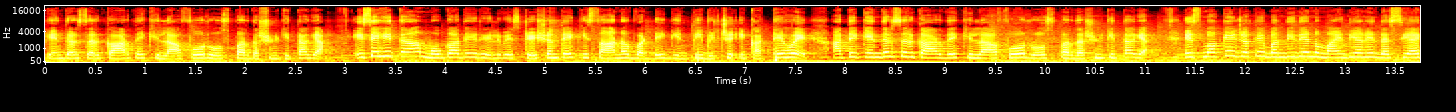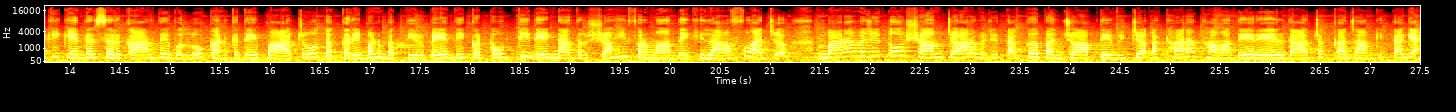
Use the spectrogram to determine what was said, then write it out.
ਕੇਂਦਰ ਸਰਕਾਰ ਦੇ ਖਿਲਾਫ ਰੋਸ ਪ੍ਰਦਰਸ਼ਨ ਕੀਤਾ ਗਿਆ। ਇਸੇ ਹੀ ਤਰ੍ਹਾਂ ਮੋਗਾ ਦੇ ਰੇਲਵੇ ਸਟੇਸ਼ਨ ਤੇ ਕਿਸਾਨ ਵੱਡੀ ਗਿਣਤੀ ਵਿੱਚ ਇਕੱਠੇ ਹੋਏ ਅਤੇ ਕੇਂਦਰ ਸਰਕਾਰ ਦੇ ਖਿਲਾਫ ਰੋਸ ਪ੍ਰਦਰਸ਼ਨ ਕੀਤਾ ਗਿਆ। ਇਸ ਮੌਕੇ ਜਥੇਬੰਦੀ ਦੇ ਨੁਮਾਇੰਦਿਆਂ ਨੇ ਦੱਸਿਆ ਕਿ ਕੇਂਦਰ ਸਰਕਾਰ ਦੇ ਵੱਲੋਂ ਕਣਕ ਦੇ ਭਾਅ 'ਚੋਂ ਤਕਰੀਬਨ 32 ਰੁਪਏ ਦੀ ਕਟੌਤੀ ਦੇ ਨਾਦਰਸ਼ਾਹੀ ਫਰਮਾਨ ਦੇ ਖਿਲਾਫ ਅੱਜ 12 ਵਜੇ ਤੋਂ ਸ਼ਾਮ 4 ਵਜੇ ਤੱਕ ਪੰਜਾਬ ਦੇ ਵਿੱਚ 18 ਥਾਵਾਂ ਤੇ ਰੇਲ ਦਾ ਚੱਕਾ ਜਾਮ ਕੀਤਾ ਗਿਆ।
